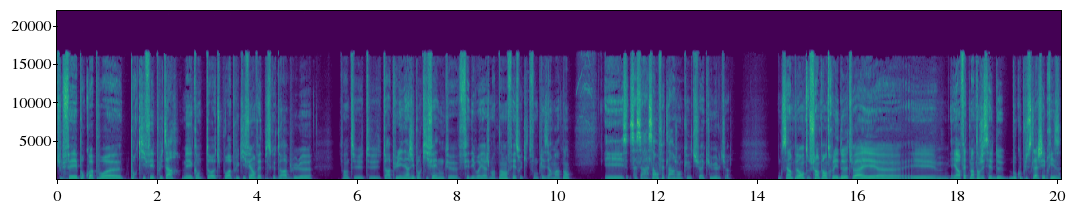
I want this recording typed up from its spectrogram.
tu le fais pourquoi pour, euh, pour kiffer plus tard Mais quand tu pourras plus kiffer, en fait, parce que tu n'auras plus le. Enfin, tu, tu t'auras plus l'énergie pour kiffer, donc euh, fais des voyages maintenant, fais des trucs qui te font plaisir maintenant. Et ça, ça sert à ça, en fait, l'argent que tu accumules, tu vois. Donc c'est un peu, entre- je suis un peu entre les deux, tu vois, et, euh, et, et en fait maintenant j'essaie de beaucoup plus lâcher prise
